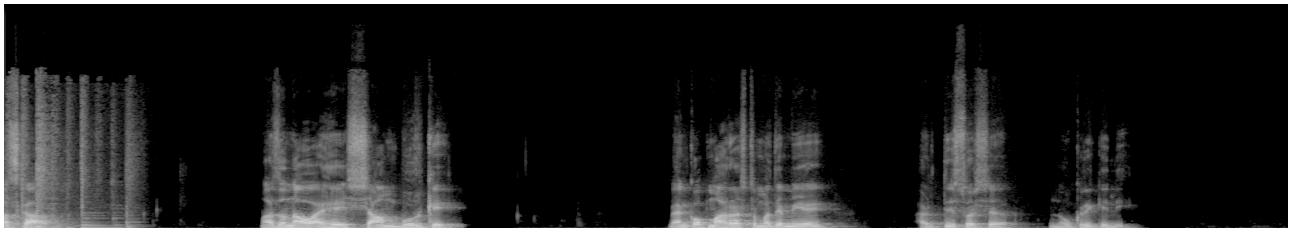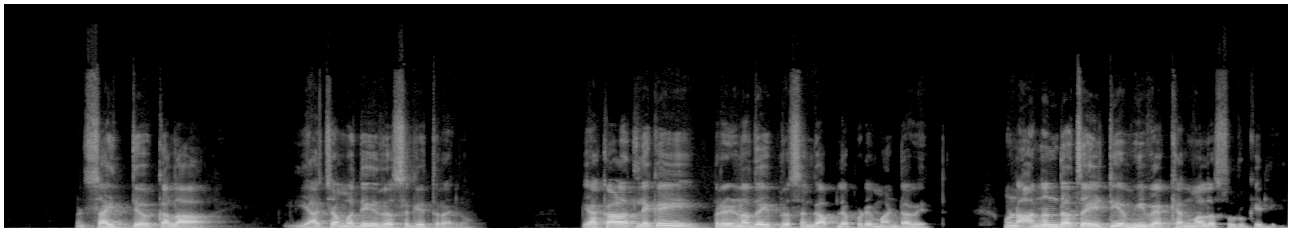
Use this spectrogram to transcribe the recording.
नमस्कार. माझं नाव आहे श्याम भुरके. बँक ऑफ महाराष्ट्रमध्ये मी अडतीस वर्ष नोकरी केली. पण साहित्य कला याच्यामध्ये रस घेत राहिलो. या काळातले काही प्रेरणादायी प्रसंग आपल्यापुढे मांडावेत. म्हणून आनंदाचं ए टी एम ही व्याख्यान मला सुरू केली.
